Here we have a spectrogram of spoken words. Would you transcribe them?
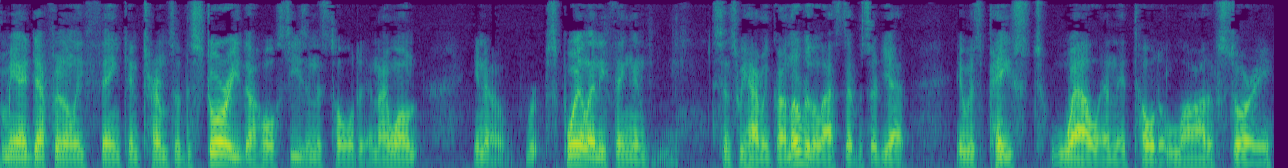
I mean, I definitely think in terms of the story, the whole season is told, and I won't, you know, spoil anything. And since we haven't gone over the last episode yet, it was paced well, and it told a lot of story.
